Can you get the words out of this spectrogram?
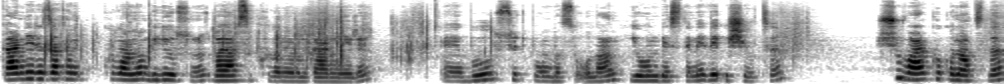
Garnier'i zaten kullanmam biliyorsunuz. Bayağı sık kullanıyorum Garnier'i. Ee, bu süt bombası olan yoğun besleme ve ışıltı. Şu var kokonatlı.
